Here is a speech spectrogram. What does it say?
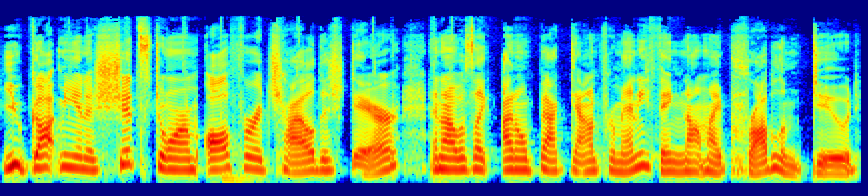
You got me in a shitstorm all for a childish dare. And I was like, I don't back down from anything, not my problem, dude.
